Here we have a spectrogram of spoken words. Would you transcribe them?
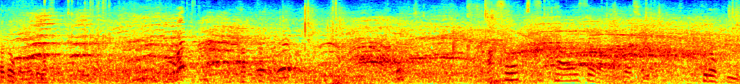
片岡泣いてますよあその靴かわいそうだな気がしたねクロピーも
